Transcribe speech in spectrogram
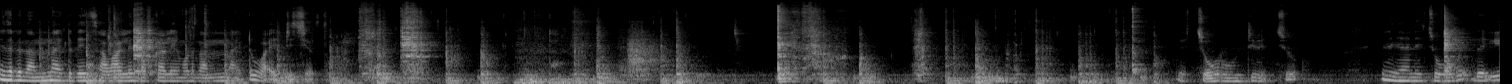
എന്നിട്ട് നന്നായിട്ട് ഇതേ സവാളയും തക്കാളിയും കൂടെ നന്നായിട്ട് വഴറ്റി ചേർത്തു ചോറ് ഊറ്റി വെച്ചു. ഇനി ഞാൻ ഈ ചോറ് ഈ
